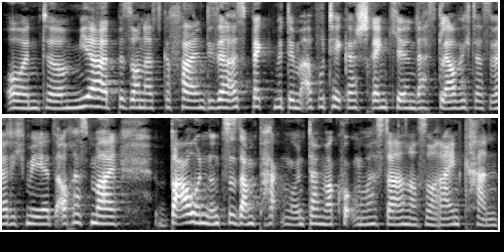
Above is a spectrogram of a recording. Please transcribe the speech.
Und äh, mir hat besonders gefallen dieser Aspekt mit dem Apothekerschränkchen. Das glaube ich, das werde ich mir jetzt auch erstmal bauen und zusammenpacken und dann mal gucken, was da noch so rein kann.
